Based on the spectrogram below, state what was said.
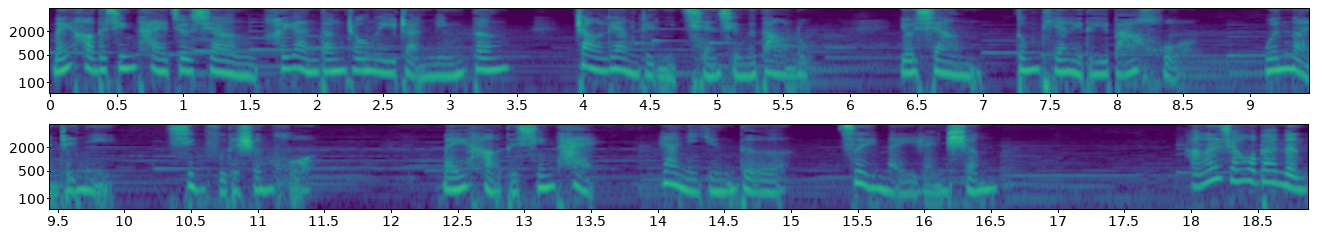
美好的心态就像黑暗当中的一盏明灯，照亮着你前行的道路；又像冬天里的一把火。温暖着你幸福的生活，美好的心态，让你赢得最美人生。好了，小伙伴们，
